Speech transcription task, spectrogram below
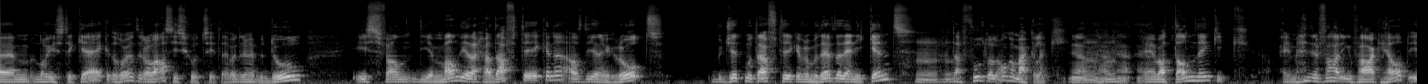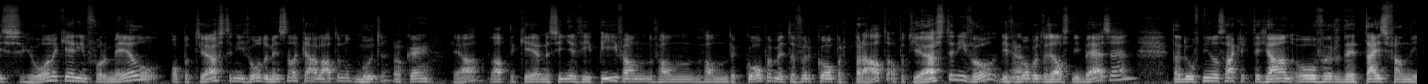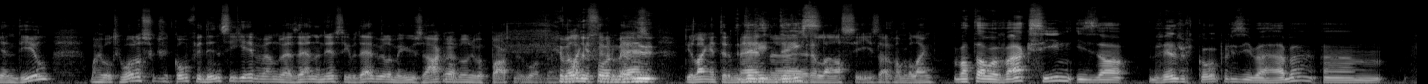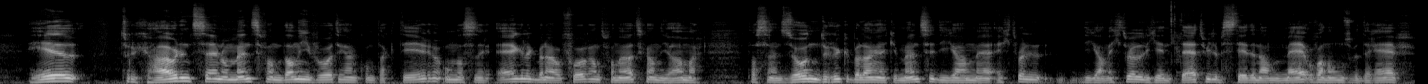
ehm, nog eens te kijken, dat zorgt dat de relaties goed zitten. Wat ik ermee bedoel, is van die man die dat gaat aftekenen, als die een groot budget moet aftekenen voor een bedrijf dat hij niet kent, Mhm. dat voelt wel ongemakkelijk. Ja, Mhm. ja, ja, ja. En wat dan denk ik, in mijn ervaring vaak helpt, is gewoon een keer informeel op het juiste niveau de mensen elkaar laten ontmoeten. Oké. Ja, laat een keer een senior VP van, van, van de koper met de verkoper praten op het juiste niveau. Die verkoper moet er zelfs niet bij zijn. Dat hoeft niet noodzakelijk te gaan over de details van die deal. Maar je wilt gewoon een stukje confidentie geven van wij zijn een eerste bedrijf, we willen met u zaken, Ja. we willen uw partner worden. Die Geweldig termijn, Nu, die lange termijn er- er is- eh, relatie is daarvan belang. Wat dat we vaak zien, is dat veel verkopers die we hebben, ehm, heel terughoudend zijn om mensen van dat niveau te gaan contacteren, omdat ze er eigenlijk bijna op voorhand van uitgaan, ja, maar dat zijn zo'n drukke, belangrijke mensen, die gaan, mij echt wel, die gaan echt wel geen tijd willen besteden aan mij of aan ons bedrijf.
